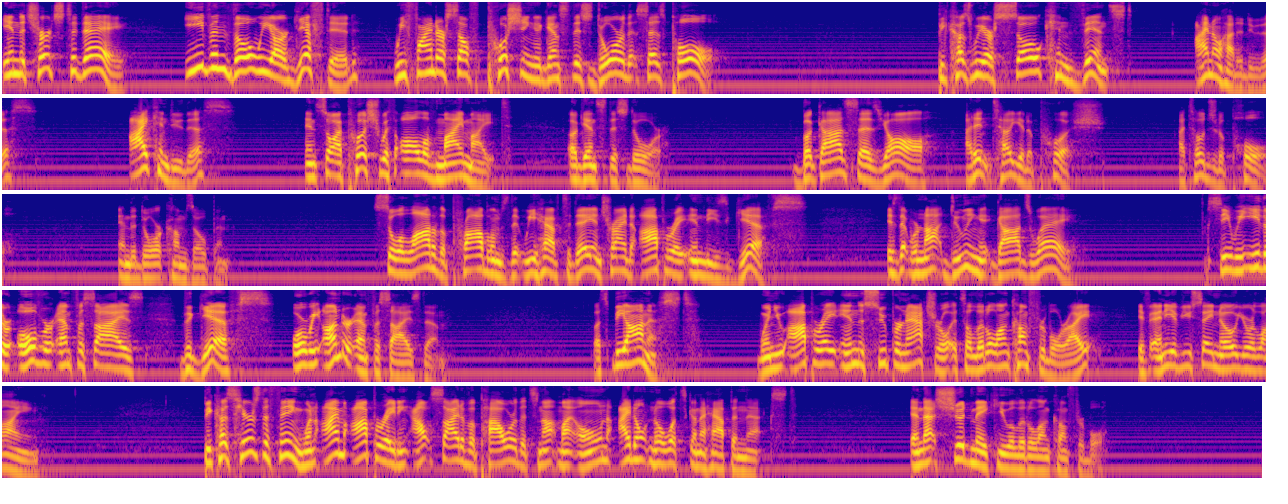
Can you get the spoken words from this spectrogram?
in the church today, even though we are gifted, we find ourselves pushing against this door that says pull. Because we are so convinced, I know how to do this. I can do this. And so I push with all of my might against this door. But God says, y'all, I didn't tell you to push, I told you to pull. And the door comes open. So, a lot of the problems that we have today in trying to operate in these gifts is that we're not doing it God's way. See, we either overemphasize the gifts or we underemphasize them. Let's be honest. When you operate in the supernatural, it's a little uncomfortable, right? If any of you say no, you're lying. Because here's the thing when I'm operating outside of a power that's not my own, I don't know what's going to happen next. And that should make you a little uncomfortable.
